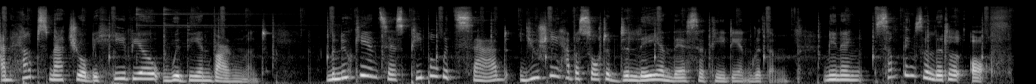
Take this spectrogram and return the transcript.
and helps match your behavior with the environment. Manoogian says people with SAD usually have a sort of delay in their circadian rhythm, meaning something's a little off.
